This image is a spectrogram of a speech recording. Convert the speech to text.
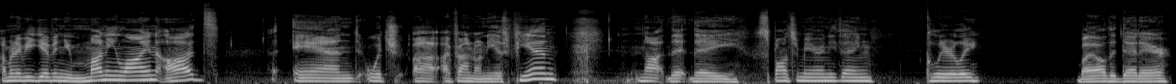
I'm going to be giving you money line odds, and which uh, I found on ESPN. Not that they sponsor me or anything, clearly, by all the dead air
